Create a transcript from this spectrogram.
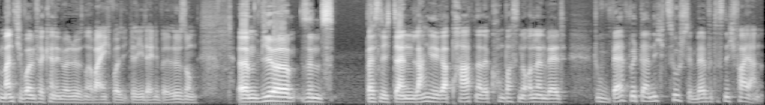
manche wollen vielleicht keine individuelle Lösung, aber eigentlich will jeder individuelle Lösung. Ähm, wir sind, weiß nicht, dein langjähriger Partner, der Kompass in der Online-Welt. Du, wer wird da nicht zustimmen? Wer wird das nicht feiern?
